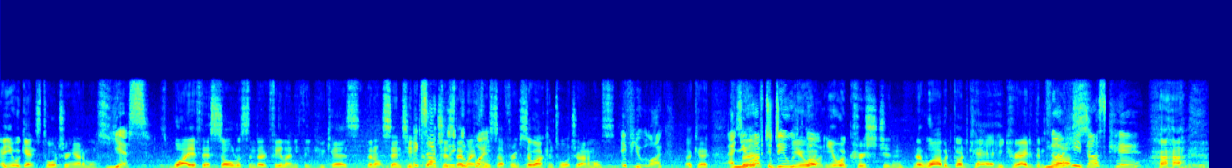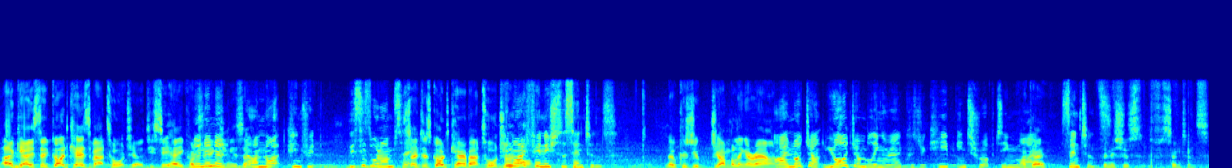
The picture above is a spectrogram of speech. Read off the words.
Are you against torturing animals? Yes, Why, if they're soulless and don't feel anything? Who cares? They're not sentient, Exactly, conscious. They won't feel suffering. So I can torture animals? if you like. Okay. And you have to deal with you God. Are, you are Christian. No, why would God care? He created them for No, us. he does care. okay, so God cares about torture. Do you see how you're No, no, contradicting no. yourself? I'm not. Contri- this is what I'm saying. So does God care about torture Can I finish the sentence? No, because you're jumbling around. I'm not. Jum- you're jumbling around because you keep interrupting my Okay. sentence. Finish your s- sentence.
